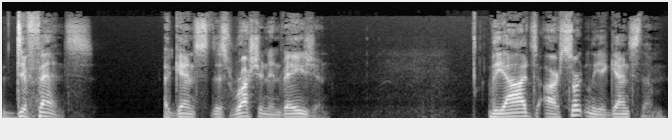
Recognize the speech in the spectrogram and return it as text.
defense against this Russian invasion. The odds are certainly against them.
